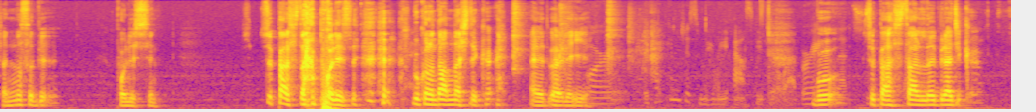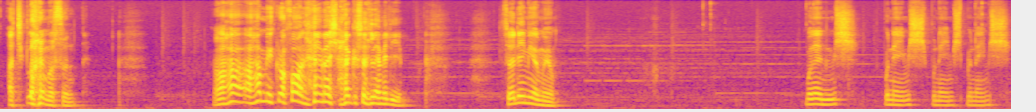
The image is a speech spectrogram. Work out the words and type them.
Sen nasıl bir polissin? Süperstar polis. Bu konuda anlaştık. evet böyle iyi. Bu süperstarlığı birazcık açıklar mısın? Aha aha mikrofon hemen şarkı söylemeliyim. Söylemiyor muyum? Bu neymiş? Bu neymiş? Bu neymiş? Bu neymiş?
